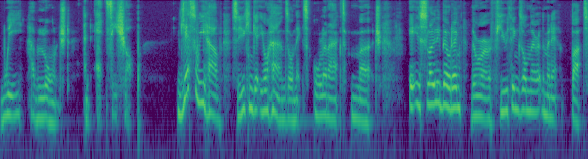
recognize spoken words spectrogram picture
We have launched an Etsy shop. Yes, we have, so you can get your hands on It's All an Act merch. It is slowly building. There are a few things on there at the minute, but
